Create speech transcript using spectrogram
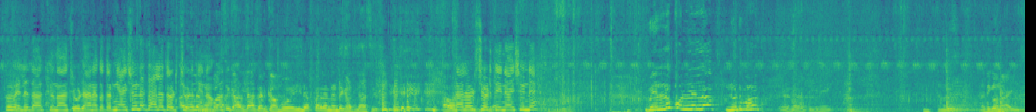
ഇപ്പൊ വലുതാക്കുന്ന ചൂടാനൊക്കെ തുടങ്ങി. ഐശുവിന്റെ തല തൊടിച്ചു കൊടുത്തിനോ? കടലാസ് എടുക്കാൻ പോയി. ഇതിനപ്പുറം തന്നെ ഉണ്ട് കടലാസ്. തല ഒടിച്ചു കൊടുത്തിനോ ഐശുവിന്റെ? വെള്ളം കൊള്ളല്ലോ. ഇങ്ങോട്ട് പോ. അധികം ഒന്നും ആയില്ല.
